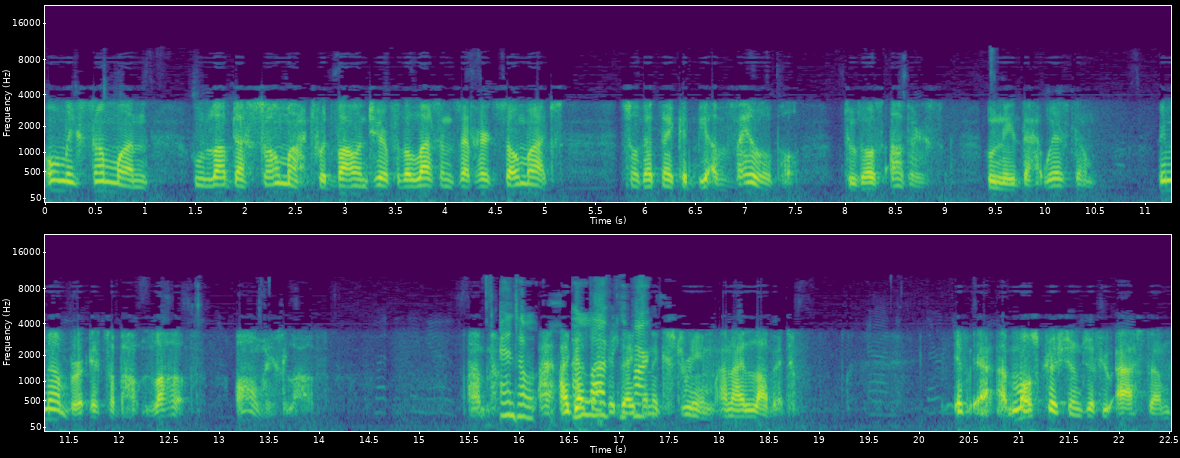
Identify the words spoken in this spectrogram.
only someone who loved us so much would volunteer for the lessons that hurt so much so that they could be available to those others who need that wisdom. Remember, it's about love, always love. Um, and a, I, I guess I could take an extreme, and I love it. If uh, most Christians, if you ask them,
